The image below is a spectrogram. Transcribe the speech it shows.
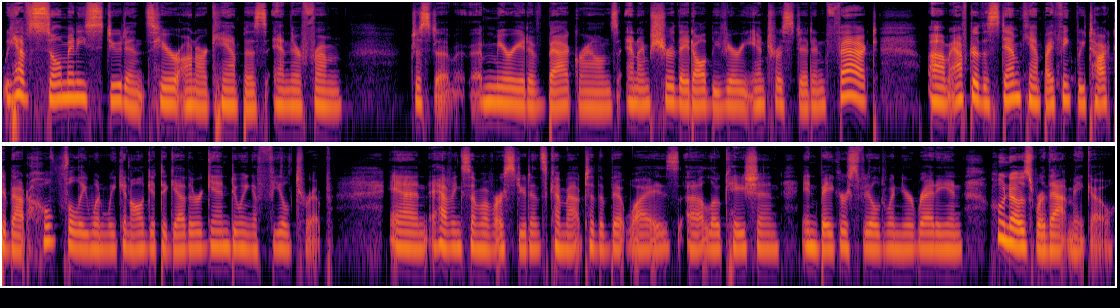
we have so many students here on our campus and they're from just a, a myriad of backgrounds and I'm sure they'd all be very interested. In fact, um, after the STEM camp, I think we talked about hopefully when we can all get together again, doing a field trip and having some of our students come out to the Bitwise uh, location in Bakersfield when you're ready. And who knows where that may go.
